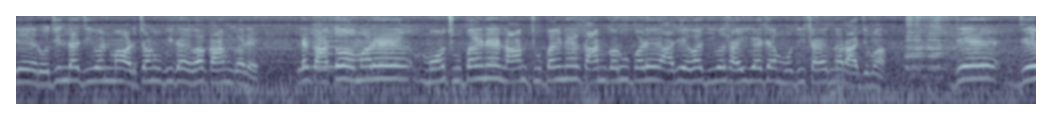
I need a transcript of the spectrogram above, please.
જે રોજિંદા જીવનમાં અડચણ ઊભી થાય એવા કામ કરે. એટલે કાં તો અમારે મોં છુપાઈને, નામ છુપાઈને કામ કરવું પડે. આજે એવા દિવસ આવી ગયા છે મોદી સાહેબના રાજમાં. જે જે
